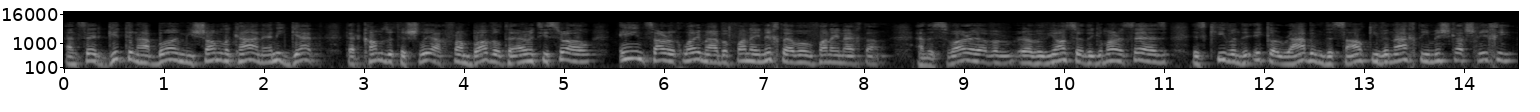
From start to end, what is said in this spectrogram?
and said, Gitin haba misham lakan, any get that comes with a shliach from Bavel to Eretz Yisrael, ain't sarach loimar b'fanei nichtav b'fanei nechtam. And the svara of Rabbi Yosef, the Gemara says, is kivan the ikka rabim the salki v'nachti mishkach shchichi.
